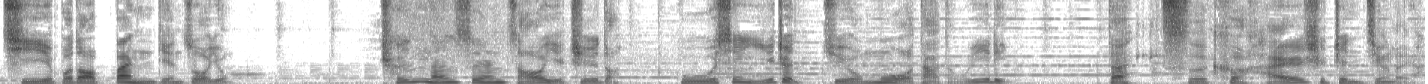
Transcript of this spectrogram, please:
起不到半点作用。陈南虽然早已知道古仙一阵具有莫大的威力。但此刻还是震惊了呀！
